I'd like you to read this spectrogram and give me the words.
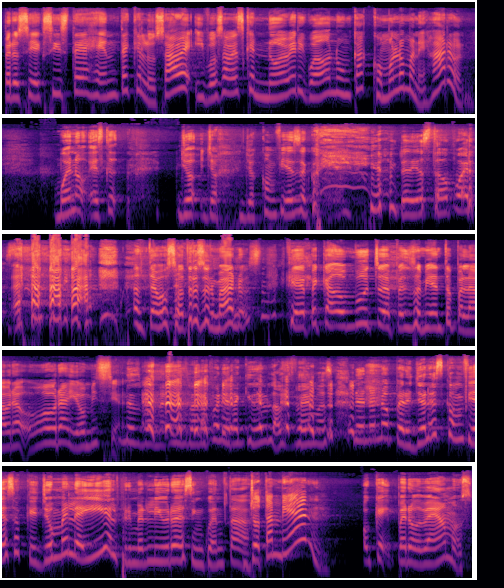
pero sí existe gente que lo sabe y vos sabes que no he averiguado nunca cómo lo manejaron. Bueno, es que yo, yo, yo confieso ante Dios todo Todopoderoso. ante vosotros, hermanos, que he pecado mucho de pensamiento, palabra, obra y omisión. Nos van, a, nos van a poner aquí de blasfemas. No, no, no, pero yo les confieso que yo me leí el primer libro de 50. Yo también. Ok, pero veamos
